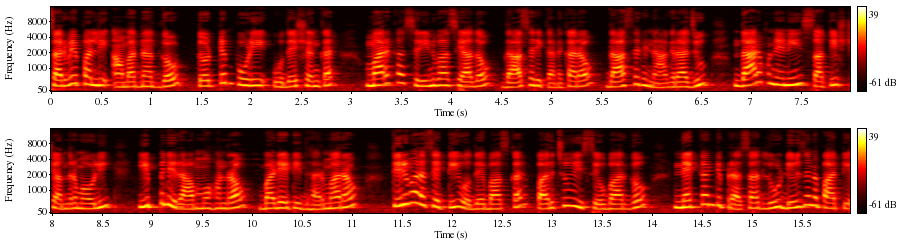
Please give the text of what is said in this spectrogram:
సర్వేపల్లి అమర్నాథ్ గౌడ్ తొట్టెంపూడి ఉదయశంకర్ మరక శ్రీనివాస్ యాదవ్ దాసరి కనకారావు దాసరి నాగరాజు దారపునేని సతీష్ చంద్రమౌళి ఇప్పిలి రామ్మోహన్ రావు బడేటి ధర్మారావు తిరుమలశెట్టి ఉదయభాస్కర్ పరుచూరి శివభార్గవ్ నెక్కంటి ప్రసాద్లు డివిజన్ పార్టీ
